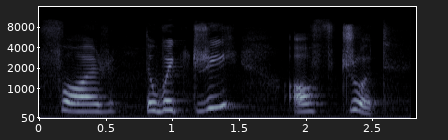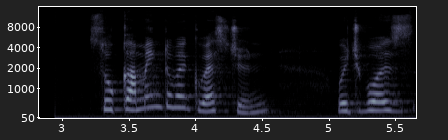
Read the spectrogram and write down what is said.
for the victory of truth. So, coming to my question, which was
